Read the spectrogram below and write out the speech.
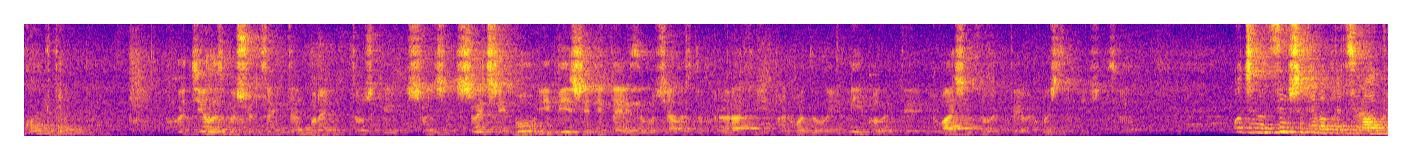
у колектив. Хотілося б, щоб цей температур трошки швидше, швидший був і більше дітей залучалось до хореографії, приходили і мій колектив, і ваші колективи. Хочеться більше цього. Отже, над цим ще треба працювати.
